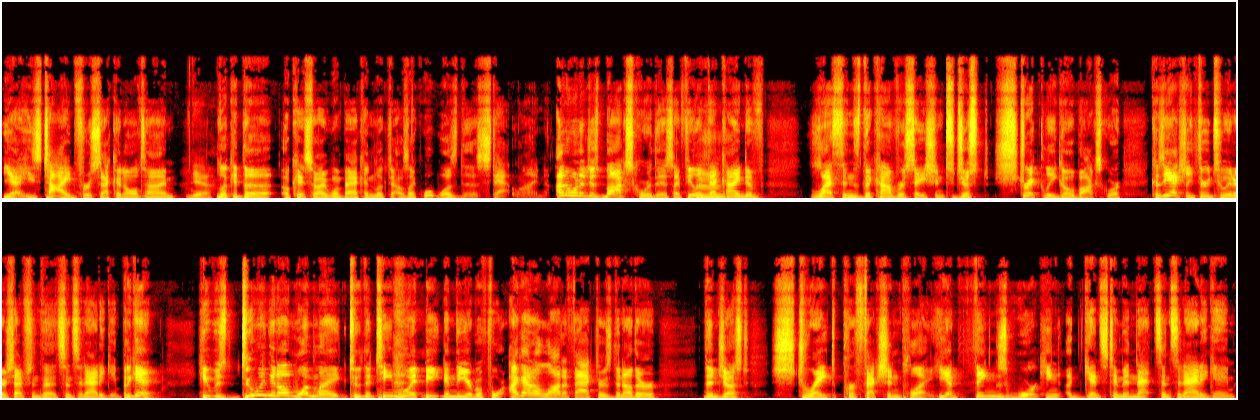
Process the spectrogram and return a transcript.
Yeah, he's tied for second all time. Yeah. Look at the okay. So I went back and looked. I was like, what was the stat line? I don't want to just box score this. I feel like that mm-hmm. kind of lessens the conversation to just strictly go box score because he actually threw two interceptions in that Cincinnati game. But again, he was doing it on one leg to the team who had beaten him the year before. I got a lot of factors than other than just straight perfection play. He had things working against him in that Cincinnati game.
